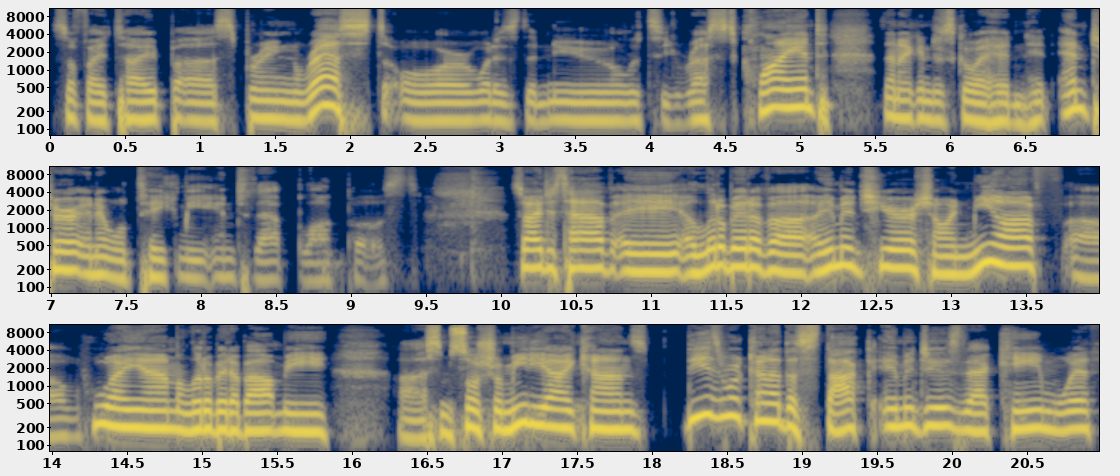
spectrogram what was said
So if I type uh, Spring REST or what is the new, let's see, REST client, then I can just go ahead and hit enter, and it will take me into that blog post. So I just have a, a little bit of a, a image here showing me off, uh, who I am, a little bit about me, uh, some social media icons. These were kind of the stock images that came with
